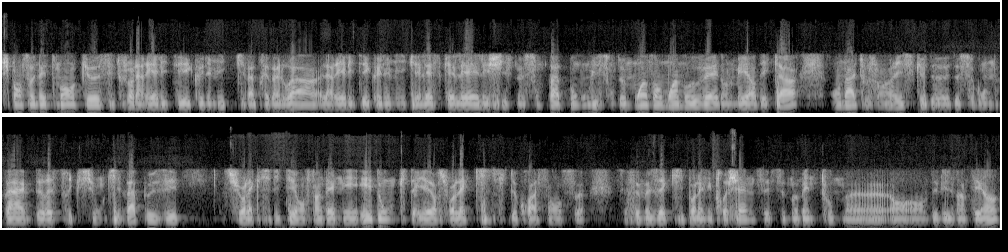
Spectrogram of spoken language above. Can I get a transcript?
Je pense honnêtement que c'est toujours la réalité économique qui va prévaloir. La réalité économique, elle est ce qu'elle est. Les chiffres ne sont pas bons, ils sont de moins en moins mauvais dans le meilleur des cas. On a toujours un risque de, de seconde vague, de restriction qui va peser sur l'activité en fin d'année et donc d'ailleurs sur l'acquis de croissance, ce fameux acquis pour l'année prochaine, c'est ce momentum euh, en 2021.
